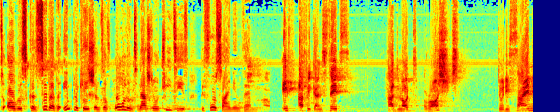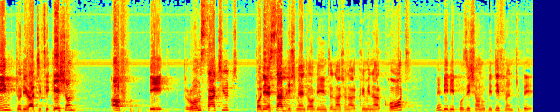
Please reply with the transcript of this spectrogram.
to always consider the implications of all international treaties before signing them. If African states had not rushed to the signing, to the ratification of the Rome Statute for the establishment of the International Criminal Court, maybe the position would be different today.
